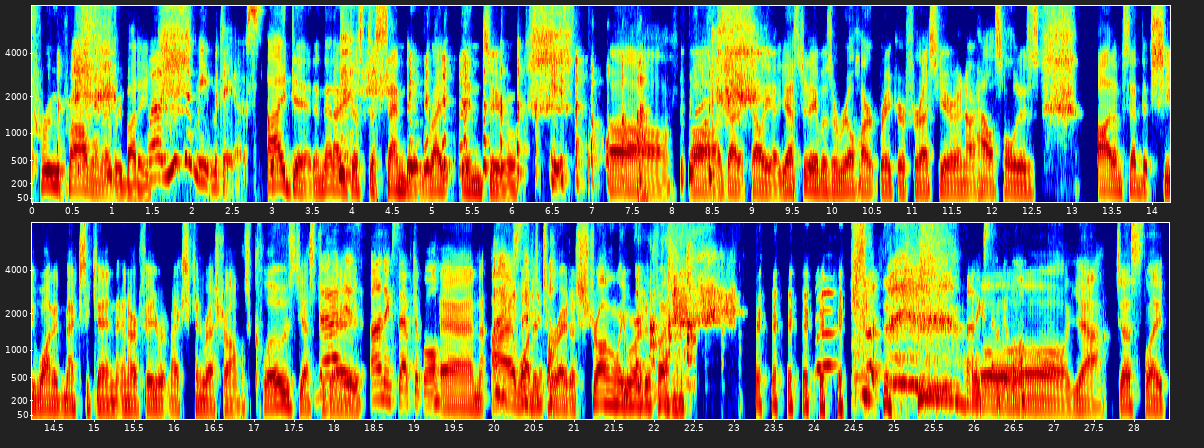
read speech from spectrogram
true problem, everybody. Well, you said meat and potatoes. I did, and then I just descended right into. Oh, oh! I got to tell you, yesterday was a real heartbreaker for us here in our household. Is Autumn said that she wanted Mexican, and our favorite Mexican restaurant was closed yesterday. That is unacceptable. and I wanted to write a strongly worded letter. Unacceptable. Oh yeah, just like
